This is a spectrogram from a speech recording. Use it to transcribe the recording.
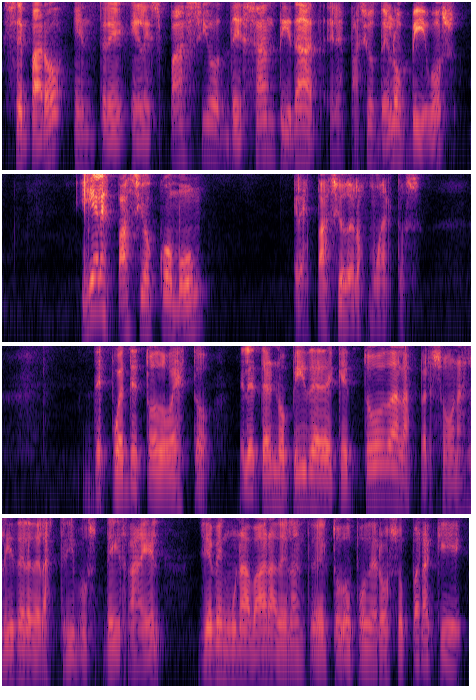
separó entre el espacio de santidad, el espacio de los vivos, y el espacio común, el espacio de los muertos. Después de todo esto, el Eterno pide de que todas las personas líderes de las tribus de Israel lleven una vara delante del Todopoderoso para que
